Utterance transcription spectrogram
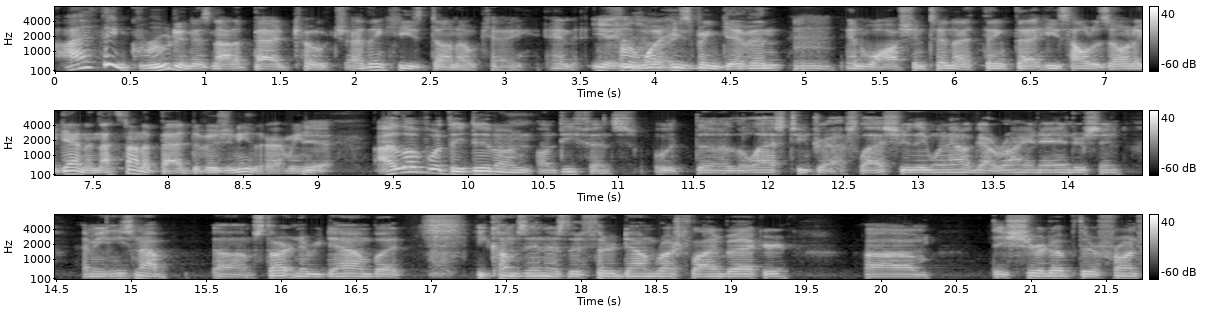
I think Gruden is not a bad coach. I think he's done okay, and Yeah, for he's what alright. he's been given Mhm. in Washington, I think that he's held his own again, and that's not a bad division either. I mean, Yeah, I love what they did on, on defense with the the last two drafts. Last year they went out and got Ryan Anderson. I mean, he's not um, starting every down, but he comes in as their third down rush linebacker. Um, they shored up their front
